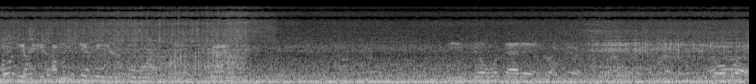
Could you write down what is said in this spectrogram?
I'm gonna give you your four. Do you feel what that is right there? Go away.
